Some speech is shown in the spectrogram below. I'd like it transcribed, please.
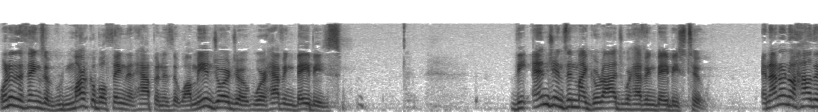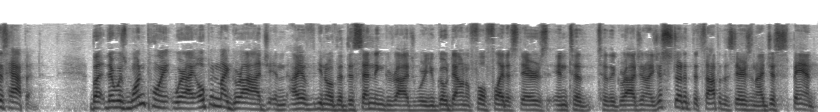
One of the things, a remarkable thing that happened is that while me and Georgia were having babies, the engines in my garage were having babies too. And I don't know how this happened. But there was one point where I opened my garage, and I have, you know, the descending garage where you go down a full flight of stairs into to the garage, and I just stood at the top of the stairs and I just spanned.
